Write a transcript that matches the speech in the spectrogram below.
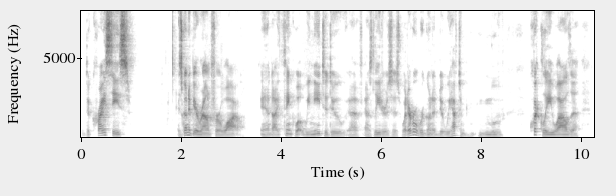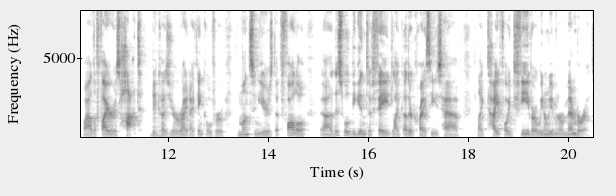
the crisis is going to be around for a while. And I think what we need to do uh, as leaders is whatever we're going to do, we have to move quickly while the while the fire is hot because mm-hmm. you're right i think over the months and years that follow uh, this will begin to fade like other crises have like typhoid fever we don't even remember it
